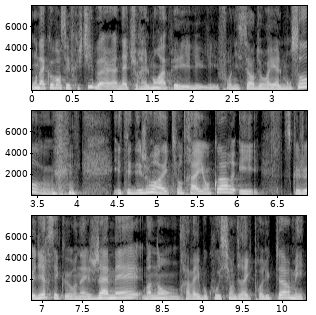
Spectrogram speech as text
On a commencé Frischti, bah, à naturellement appeler les, fournisseurs du Royal Monceau. et c'est des gens avec qui on travaille encore. Et ce que je veux dire, c'est qu'on n'a jamais, maintenant on travaille beaucoup aussi en direct producteur, mais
